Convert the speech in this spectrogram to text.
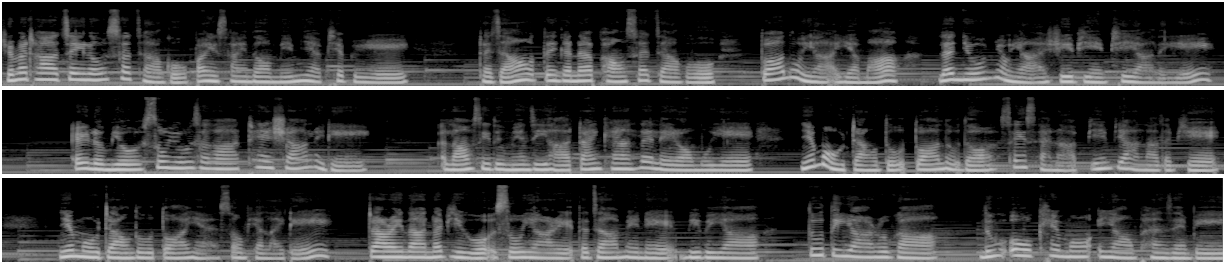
ရမထာကျိန်လုံးစัจ जा ကိုပိုင်ဆိုင်သောမင်းမြတ်ဖြစ်ပြီးတယ်။ဒါကြောင့်တင်ကနက်ဖောင်စัจ जा ကိုတွားလို့ရအရာမှာလက်ညှိုးညွန်ရရေးပြင်းဖြစ်ရလေတယ်။အဲ့လိုမျိုးစိုးရိုးစကားထင်ရှားလေတယ်။အလောင်းစီသူမင်းကြီးဟာတိုင်ခံလှည့်လေတော်မူရင်မြင့်မိုတောင်သို့တွားလို့သောစိတ်ဆန္ဒပြင်းပြလာသဖြင့်မြင့်မိုတောင်သို့တွားရန်ဆုံးဖြတ်လိုက်တယ်။တာရင်သာနတ်ပြည်ကိုအစိုးရတဲ့တကြားမင်းနဲ့မိဖုရားသူတီယာတို့က လူအိုခင်မွန်အယောင်ဖန်ဆင်းပြီး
